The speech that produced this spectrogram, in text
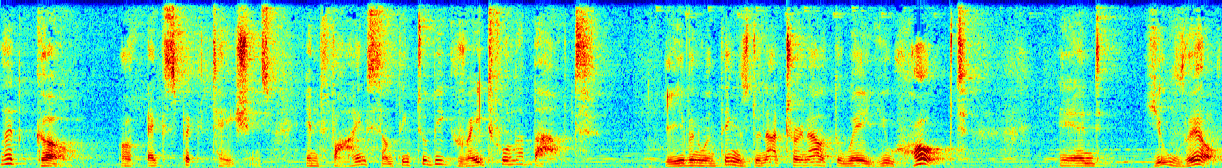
Let go of expectations and find something to be grateful about, even when things do not turn out the way you hoped. And you will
